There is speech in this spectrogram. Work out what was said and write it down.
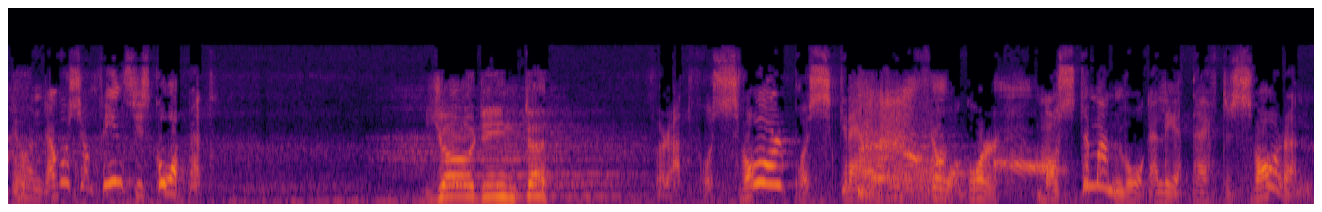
Jag undrar vad som finns i skåpet. Gör det inte! För att få svar på skrämmande frågor måste man våga leta efter svaren.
